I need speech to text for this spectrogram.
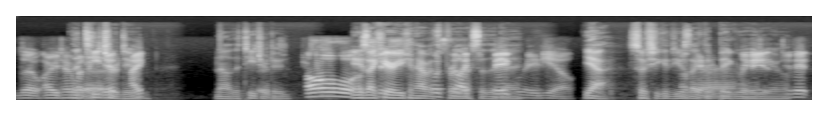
the are you talking about? The about teacher kid, dude. Mike? No, the teacher dude. Oh, He's like, "Here, you can have it for the like rest of the big day." radio. Yeah. So she could use like the Okay. big Did it- radio. Did it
